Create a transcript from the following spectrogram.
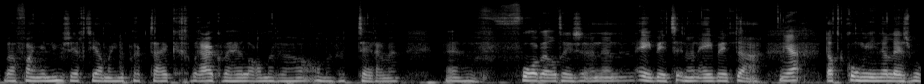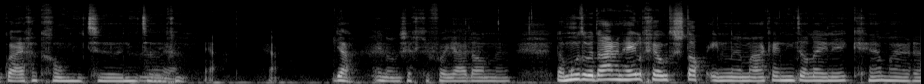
Waarvan je nu zegt, ja, maar in de praktijk gebruiken we hele andere, andere termen. Eh, Een voorbeeld is een, een, een EBIT en een EBITDA. Ja, Dat kom je in de lesboeken eigenlijk gewoon niet, eh, niet Oh, ja. tegen. Ja. Ja, en dan zeg je van ja, dan, eh, dan moeten we daar een hele grote stap in eh, maken. En niet alleen ik, hè, maar, eh,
